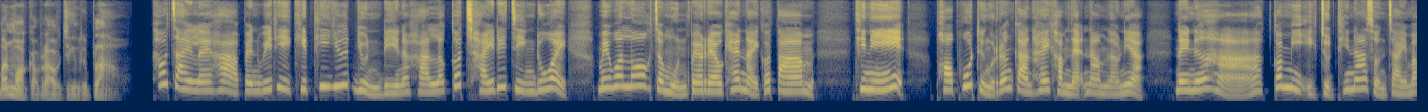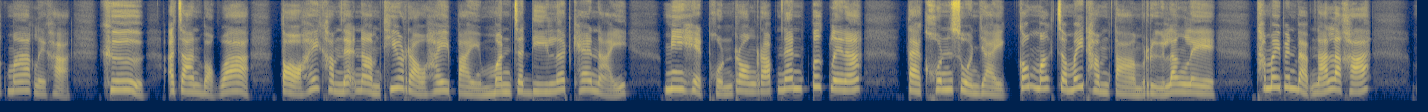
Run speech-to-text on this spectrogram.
มันเหมาะกับเราจริงหรือเปล่า เข้าใจเลยค่ะ เป็นวิธีคิดที่ยืดหยุ่นดีนะคะ แล้วก็ใช้ได้จริงด้วย ไม่ว่าโลกจะหมุนไปเร็วแค่ไหนก็ตาม ทีนี้พอพูดถึงเรื่องการให้คำแนะนำแล้วเนี่ย ในเนื้อหาก็มีอีกจุดที่น่าสนใจมาก ๆ เลยค่ะ คืออาจารย์บอกว่า ต่อให้คำแนะนำที่เราให้ไป มันจะดีเลิศแค่ไหน มีเหตุผลรองรับแน่นปึกเลยนะ แต่คนส่วนใหญ่ก็มักจะไม่ทำตามหรือลังเล ทำไมเป็นแบบนั้นล่ะคะ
